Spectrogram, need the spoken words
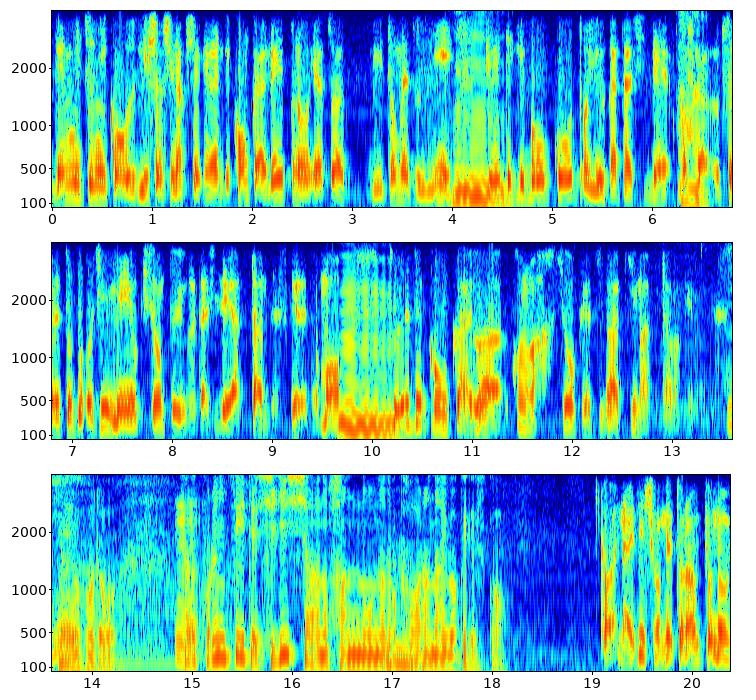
厳密にこう立証しなくちゃいけないんで、今回、レイプのやつは認めずに、性的暴行という形で、もしくはそれと同時に名誉毀損という形でやったんですけれども、それで今回はこの評決が決まったわけなんですね。なるほどただこれについて支持者の反応などは変わらないわけですか？変わらないでしょうね、トランプの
